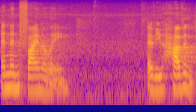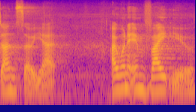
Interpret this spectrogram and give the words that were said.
And then finally, if you haven't done so yet, I want to invite you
